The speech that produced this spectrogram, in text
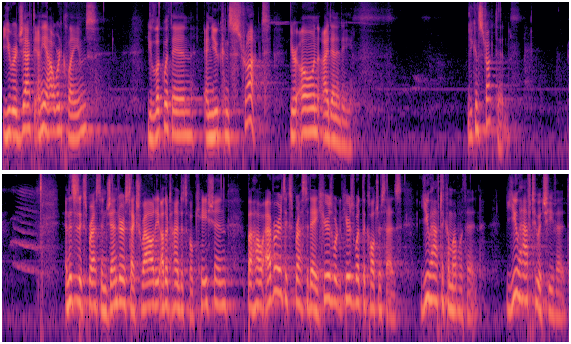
you reject any outward claims, you look within, and you construct your own identity. You construct it. And this is expressed in gender, sexuality, other times it's vocation. But however it's expressed today, here's what, here's what the culture says you have to come up with it, you have to achieve it,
